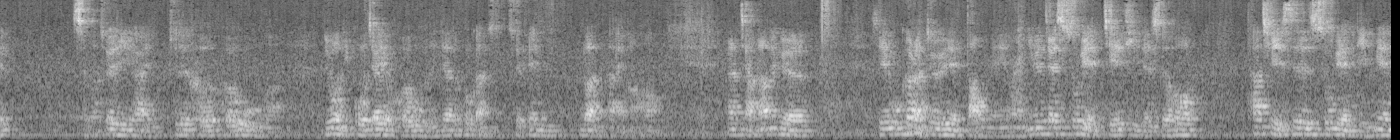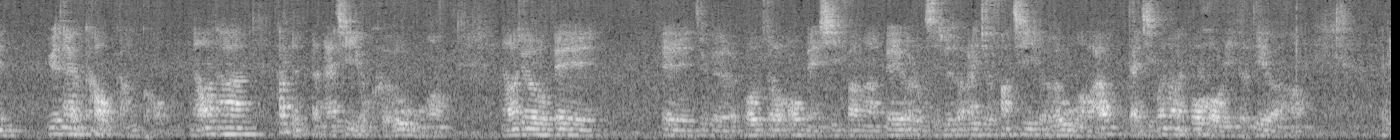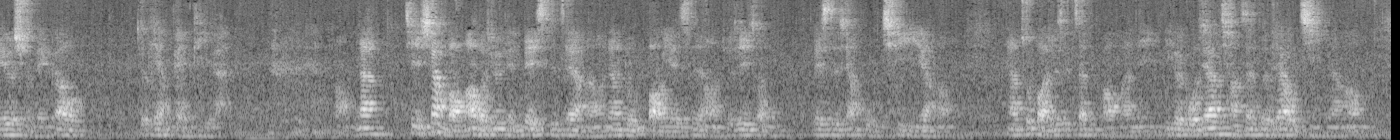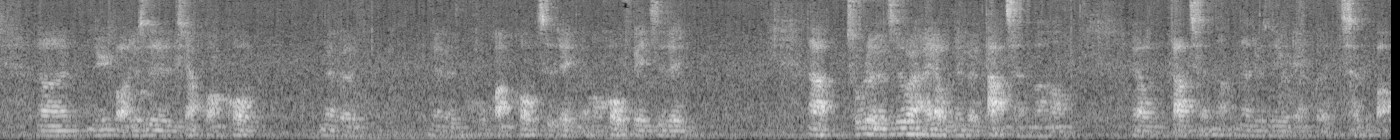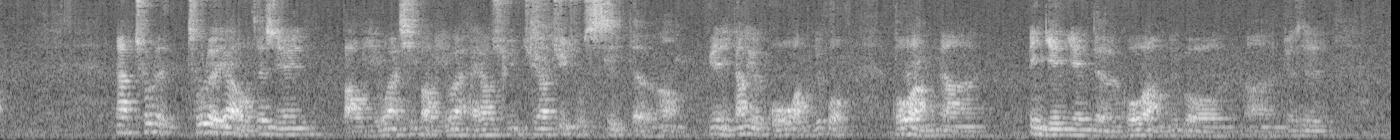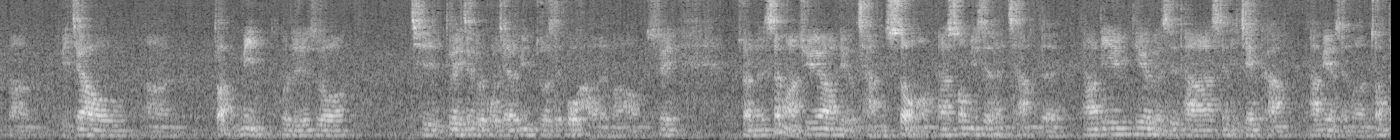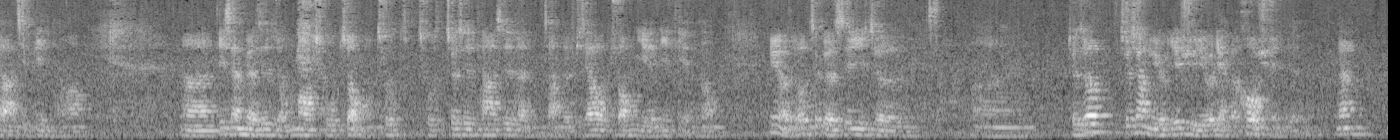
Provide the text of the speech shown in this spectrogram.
什么最厉害，就是核核武嘛。如果你国家有核武，人家都不敢随便乱来嘛哈。那讲到那个，其实乌克兰就有点倒霉哦，因为在苏联解体的时候，它其实是苏联里面，因为它有靠港口，然后它它本本来是有核武哦，然后就被。被这个欧洲、欧美、西方啊，被俄罗斯就说，哎，就放弃核武哦，啊，代志我拢会保护你就对了哈。那个又想没到，就这样偏题了。好，那其实相宝嘛，我就有点类似这样哦。那轮宝也是哦，就是一种类似像武器一样哦。那珠宝就是珍宝嘛，你一个国家强盛不要紧，然后，呃，女宝就是像皇后那个那个皇后之类的，后妃之类。那除了之外，还有那个大臣嘛，哈，还有大臣啊，那就是有两个城堡。那除了除了要有这些宝以外，七宝以外，还要需需要具足四德哈。因为你当一个国王，如果国王啊、病恹恹的，国王如果嗯、就是嗯、比较、短命，或者是说其实对这个国家的运作是不好的嘛，哦，所以。转轮圣王就要有长寿哦，他寿命是很长的。然后第一、第二个是他身体健康，他没有什么重大疾病哦。嗯，第三个是容貌出众，出出就是他是很长得比较庄严一点哦。因为有时候这个是一个，嗯，有时候就像有也许有两个候选人，那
